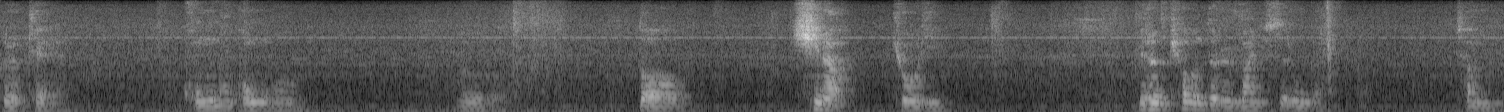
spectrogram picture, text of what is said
그렇게 공부 공부 어, 또 신학 교리 이런 표현들을 많이 쓰는가 참.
